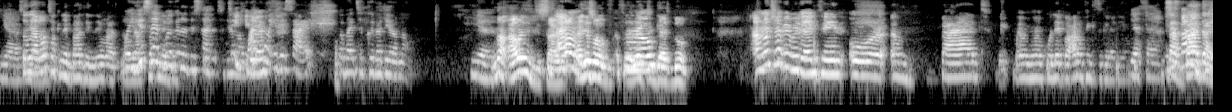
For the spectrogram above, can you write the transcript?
Yeah. So we are not talking about the name right now. Wait, we you said we're about- gonna decide it together. Take Why your- can't you decide whether it's a good idea or not? Yeah. No, I already decided. I don't- I just want to let you guys know. I'm not trying to be rude or anything or um bad, wait, whatever you want to call it, but I don't think it's a good idea. Yes, sir. It's It's a not a bad good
